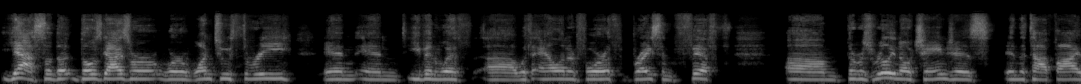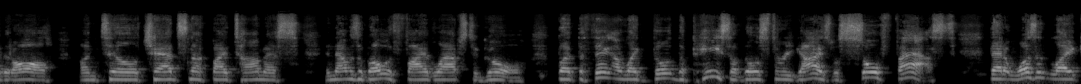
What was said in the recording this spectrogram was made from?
yeah, so the, those guys were were one, two, three, and and even with uh, with Allen in fourth, Bryson fifth. Um, there was really no changes in the top five at all until Chad snuck by Thomas, and that was about with five laps to go. But the thing, I'm like, the, the pace of those three guys was so fast that it wasn't like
